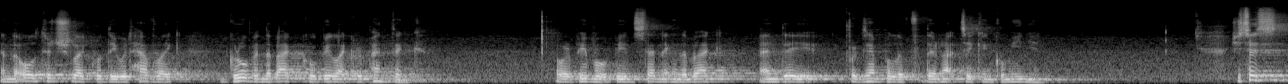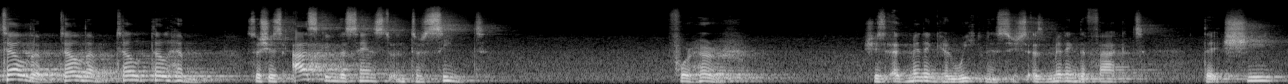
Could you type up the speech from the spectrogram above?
In the old church, like what they would have, like a group in the back would be like repenting, or people would be standing in the back, and they, for example, if they're not taking communion. She says, Tell them, tell them, tell, tell him. So she's asking the saints to intercede for her. She's admitting her weakness. She's admitting the fact that she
